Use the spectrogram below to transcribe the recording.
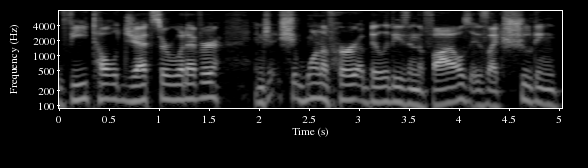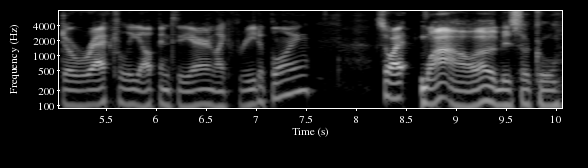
VTOL jets or whatever. And she, one of her abilities in the files is like shooting directly up into the air and like redeploying. So I wow, that would be so cool.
